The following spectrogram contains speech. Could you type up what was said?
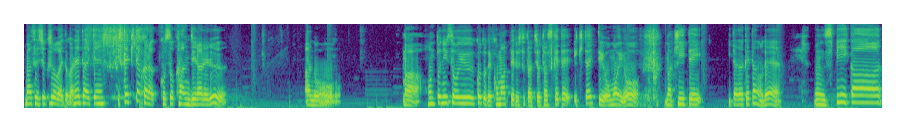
まあ、摂食障害とかね、体験してきたからこそ感じられる、あの、まあ、本当にそういうことで困ってる人たちを助けていきたいっていう思いを、まあ、聞いていただけたので、うん、スピーカー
